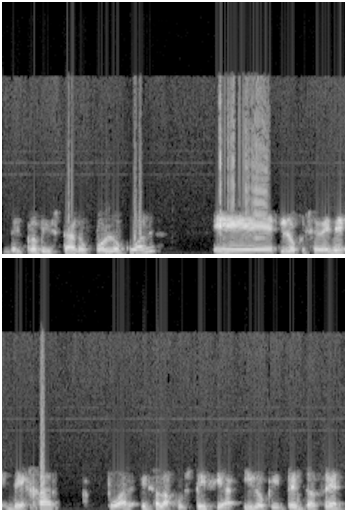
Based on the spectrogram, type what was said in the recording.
del propio Estado, por lo cual eh, lo que se debe dejar actuar es a la justicia y lo que intenta hacer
